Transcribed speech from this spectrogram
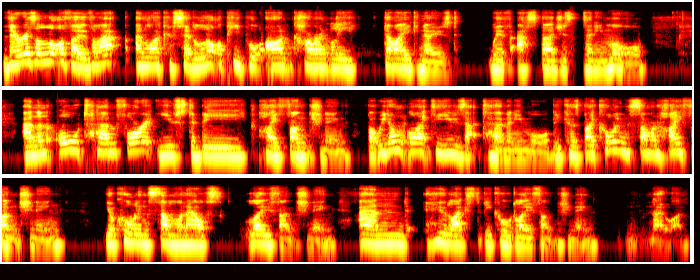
there is a lot of overlap. And like I said, a lot of people aren't currently diagnosed with Asperger's anymore. And an old term for it used to be high functioning, but we don't like to use that term anymore because by calling someone high functioning, you're calling someone else low functioning. And who likes to be called low functioning? No one.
